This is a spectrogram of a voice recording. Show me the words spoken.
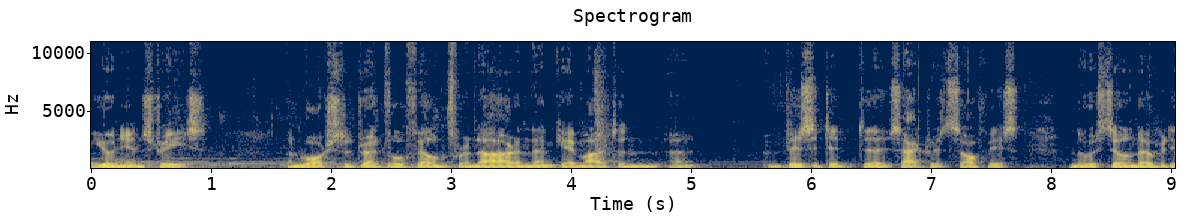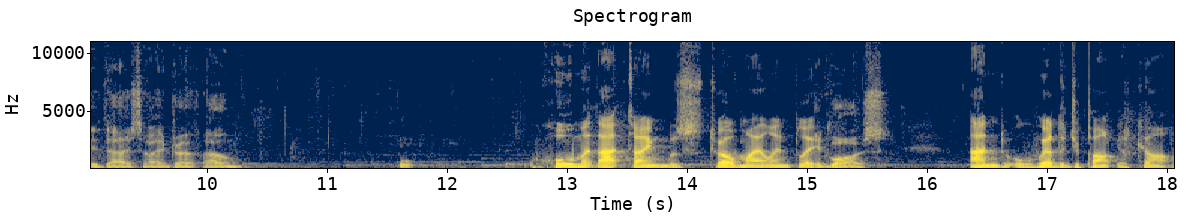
Union Street and watched a dreadful film for an hour, and then came out and uh, visited the sacrist's office, and there was still nobody there, so I drove home. Home at that time was 12 Mile End Place? It was. And where did you park your car?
